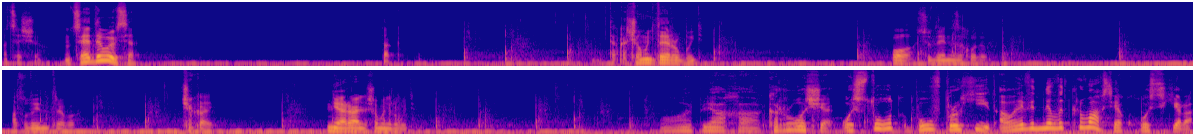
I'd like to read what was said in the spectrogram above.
А це що? Ну це я дивився. Так. Так, а що мені треба робити? О, сюди я не заходив. А туди і не треба. Чекай. Ні, реально, що мені робити? Ой, бляха. Коротше, ось тут був прохід, але він не відкривався якогось хера.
